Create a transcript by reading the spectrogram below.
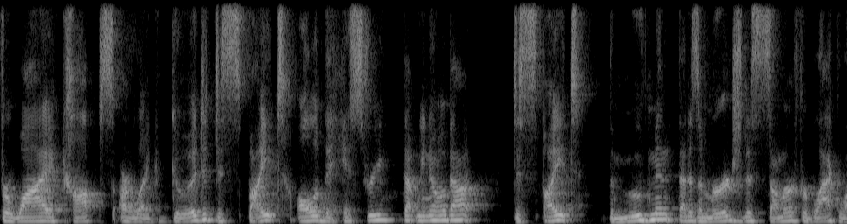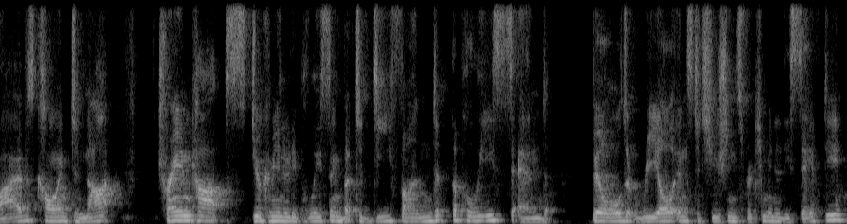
for why cops are like good, despite all of the history that we know about, despite the movement that has emerged this summer for Black lives calling to not train cops, do community policing, but to defund the police and build real institutions for community safety,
